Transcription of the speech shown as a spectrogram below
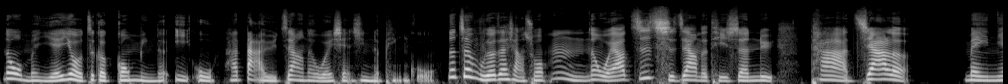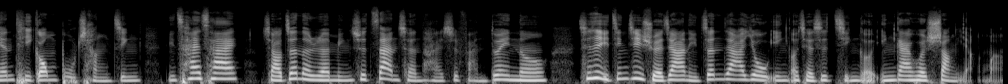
那我们也有这个公民的义务，它大于这样的危险性的评估。那政府又在想说，嗯，那我要支持这样的提升率，它加了。每年提供补偿金，你猜猜小镇的人民是赞成还是反对呢？其实以经济学家，你增加诱因，而且是金额，应该会上扬嘛。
